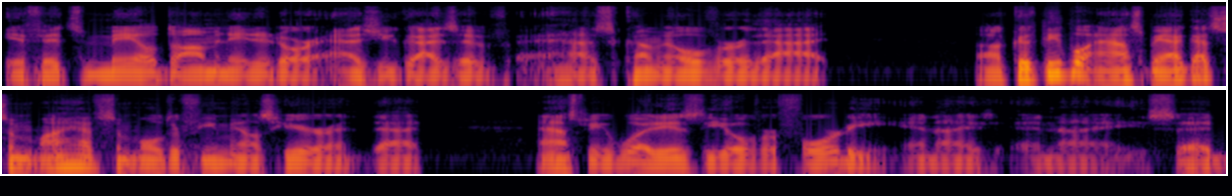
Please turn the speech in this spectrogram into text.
if it's male dominated or as you guys have has come over that because uh, people ask me, I got some, I have some older females here that asked me what is the over 40 and i and i said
